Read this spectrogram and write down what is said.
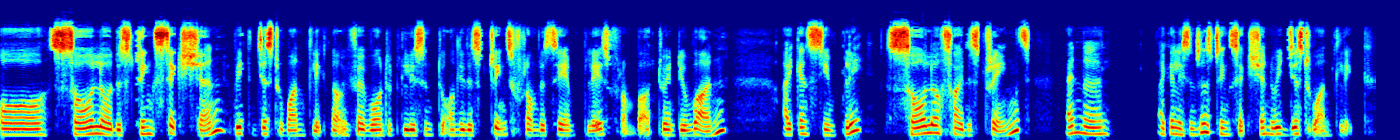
or solo the string section with just one click. Now, if I wanted to listen to only the strings from the same place from bar 21, I can simply solofy the strings and uh, I can listen to the string section with just one click.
